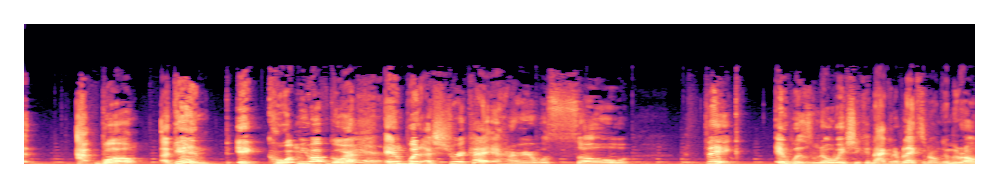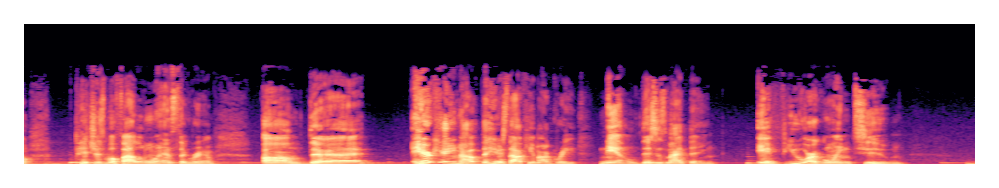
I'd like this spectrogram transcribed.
I, well, again, it caught me off guard. Yeah. And with a shortcut, and her hair was so thick, it was no way she could not get a relaxer. Don't get me wrong. Pictures will follow on Instagram. Um, the hair came out, the hairstyle came out great. Now, this is my thing. If you are going to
